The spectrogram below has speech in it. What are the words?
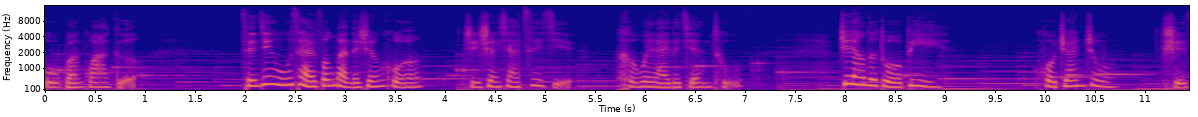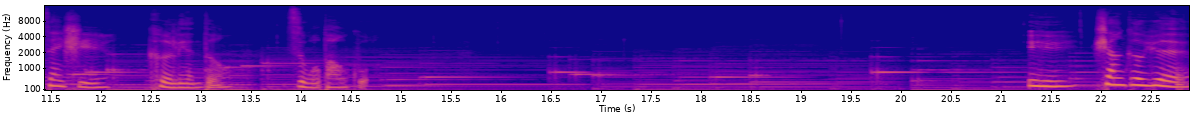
无关瓜葛，曾经五彩丰满的生活。只剩下自己和未来的前途，这样的躲避或专注，实在是可怜的自我包裹。雨上个月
